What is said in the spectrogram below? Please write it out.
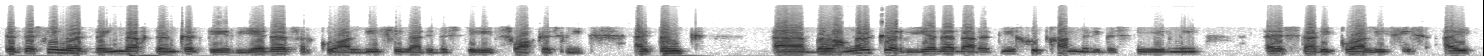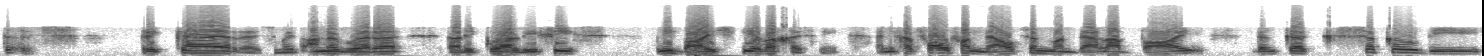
dit is nie noodwendig dink ek die rede vir koalisie dat die bestuur swak is nie. Ek dink 'n uh, belangrike rede dat dit nie goed gaan met die bestuur nie is dat die koalisies uiters prekêr is. Met ander woorde dat die koalisies nie baie stewig is nie. In die geval van Nelson Mandela Bay dink ek sukkel die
